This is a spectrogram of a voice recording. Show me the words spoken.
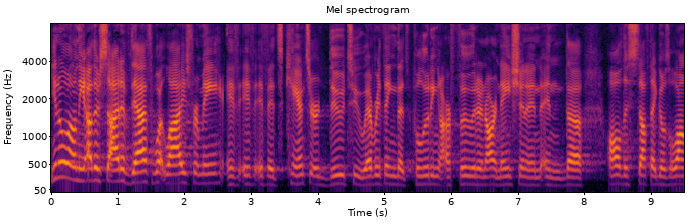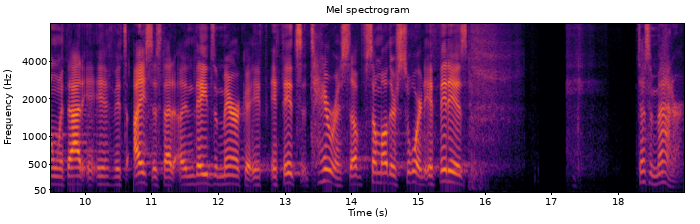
You know, on the other side of death, what lies for me? If, if, if it's cancer due to everything that's polluting our food and our nation and, and the, all this stuff that goes along with that, if it's ISIS that invades America, if, if it's terrorists of some other sort, if it is, it doesn't matter.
